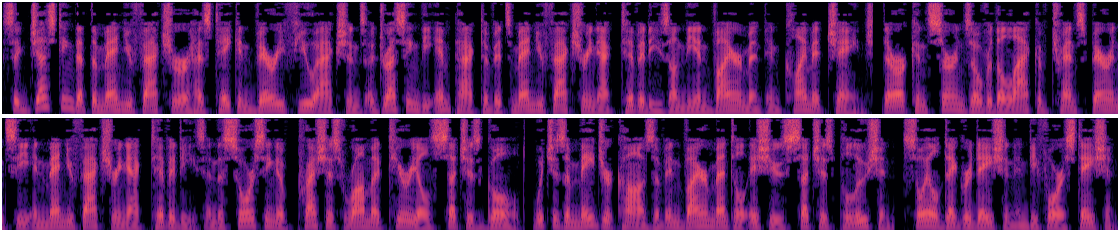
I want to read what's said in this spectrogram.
suggesting that the manufacturer has taken very few actions addressing the impact of its manufacturing activities on the environment and climate change. There are concerns over the lack of transparency in manufacturing activities and the sourcing of precious raw materials such as gold, which is a major cause of environmental issues such as pollution, soil degradation, and deforestation.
